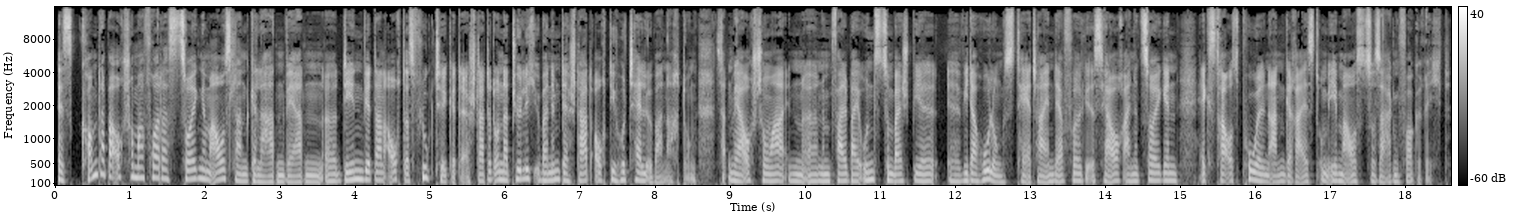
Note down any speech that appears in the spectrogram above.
Es kommt aber auch schon mal vor, dass Zeugen im Ausland geladen werden. Äh, denen wird dann auch das Flugticket erstattet und natürlich übernimmt der Staat auch die Hotelübernachtung. Das hatten wir auch schon mal in äh, einem Fall bei uns, zum Beispiel äh, Wiederholungstäter. In der Folge ist ja auch eine Zeugin extra aus Polen angereist, um eben auszusagen vor Gericht.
